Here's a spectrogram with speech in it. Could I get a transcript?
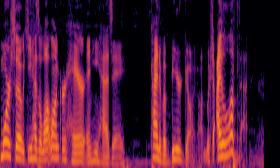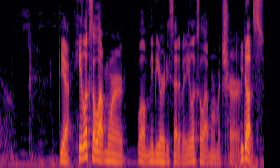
more so he has a lot longer hair and he has a kind of a beard going on, which I love that. Yeah, he looks a lot more. Well, maybe you already said it, but he looks a lot more mature. He does.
